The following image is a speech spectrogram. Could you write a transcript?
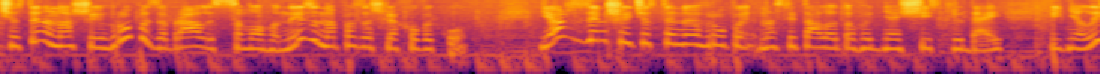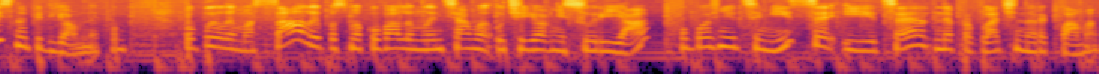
Частину нашої групи забрали з самого низу на позашляховику. Я ж з іншої частиною групи нас літало того дня шість людей. Піднялись на підйомнику, попили масали, посмакували млинцями у чайовні Сурія. Обожнюю це місце, і це не проплачена реклама.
